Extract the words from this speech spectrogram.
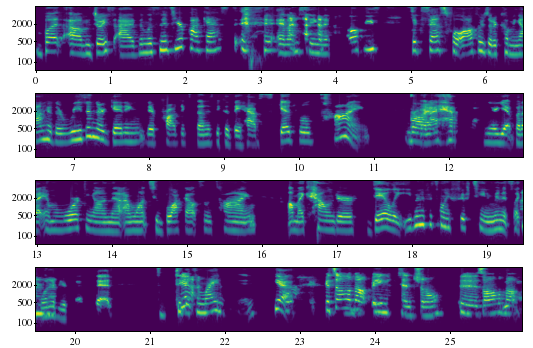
But um, Joyce, I've been listening to your podcast and I'm seeing that all these successful authors that are coming on here, the reason they're getting their projects done is because they have scheduled time. Right. And I haven't gotten there yet, but I am working on that. I want to block out some time on my calendar daily, even if it's only 15 minutes, like mm-hmm. one of your guests said to, to yeah. get some writing in. Yeah. It's all about being intentional. It is all about yeah.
